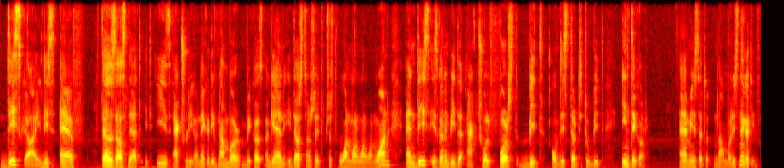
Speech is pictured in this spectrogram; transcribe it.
this guy, this f, tells us that it is actually a negative number because again it does translate to just 11111 and this is going to be the actual first bit of this 32-bit integer and means that the number is negative. negative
